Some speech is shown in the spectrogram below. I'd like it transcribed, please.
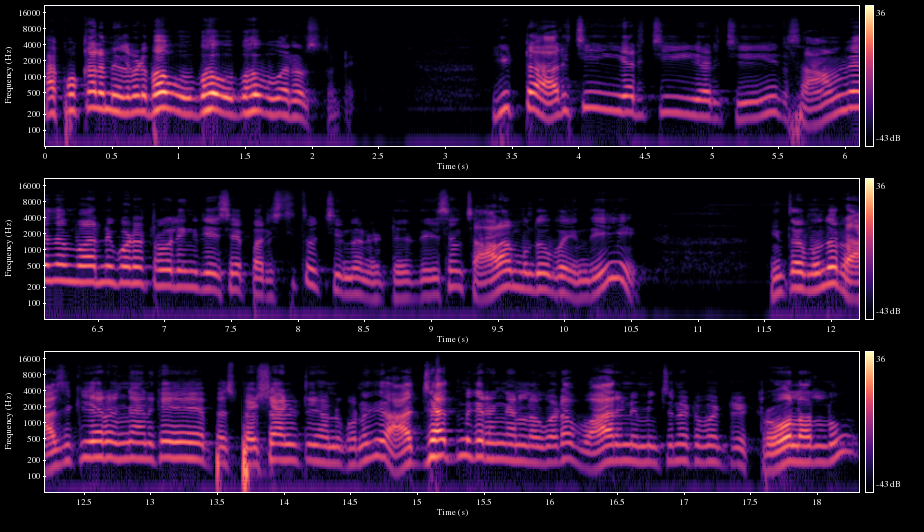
ఆ కుక్కల మీద పడి బాబు బాబు బాబు అని వస్తుంటాయి. ఇట్ట అరిచి అరిచి అరిచి సామవేదం వారిని కూడా ట్రోలింగ్ చేసే పరిస్థితి వచ్చిందన్నట్టు. దేశం చాలా ముందుకు పోయింది. ఇంతకుముందు రాజకీయ రంగానికే స్పెషాలిటీ అనుకున్నది ఆధ్యాత్మిక రంగంలో కూడా వారిని మించినటువంటి ట్రోలర్లు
